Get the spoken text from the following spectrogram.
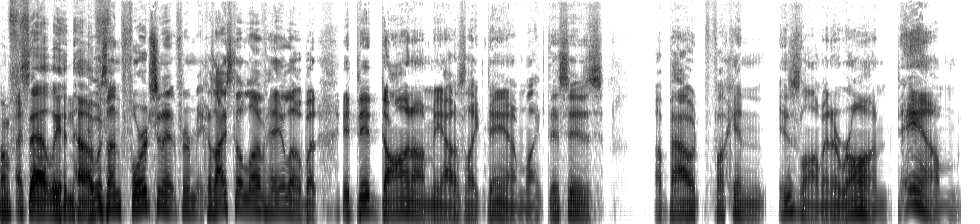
Um, I- sadly enough. it was unfortunate for me because I still love Halo, but it did dawn on me. I was like, damn, like this is about fucking Islam and Iran. Damn,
